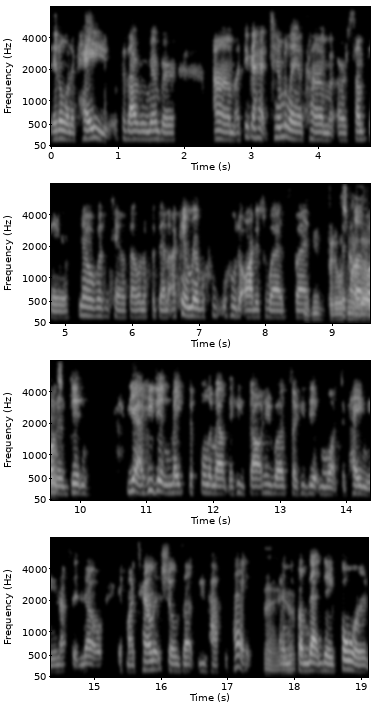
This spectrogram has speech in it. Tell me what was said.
they don't want to pay you because I remember. Um, I think I had Timbaland come or something. No, it wasn't Timbaland. I want to put that. I can't remember who, who the artist was, but mm-hmm, but it was the one club of those. owner didn't. Yeah, he didn't make the full amount that he thought he was, so he didn't want to pay me. And I said, no. If my talent shows up, you have to pay. and from that day forward,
